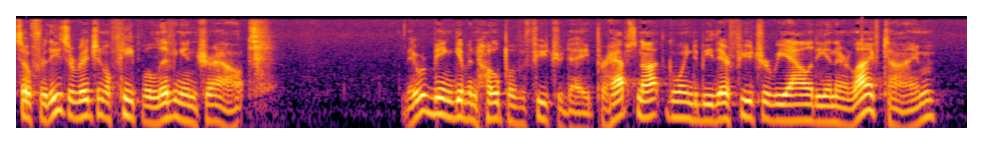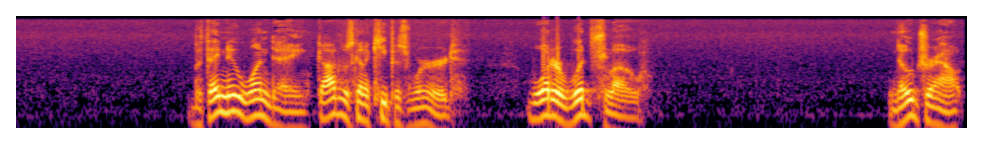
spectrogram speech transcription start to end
So, for these original people living in drought, they were being given hope of a future day. Perhaps not going to be their future reality in their lifetime, but they knew one day God was going to keep his word. Water would flow. No drought,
